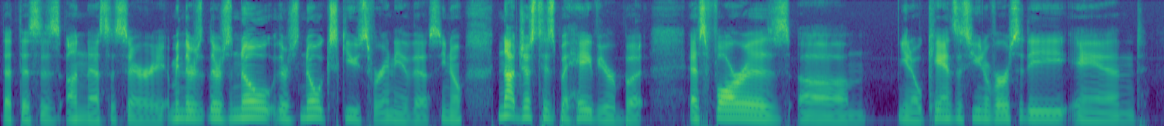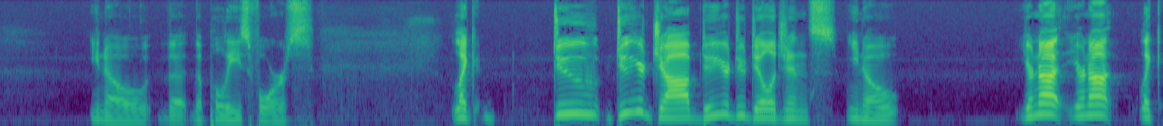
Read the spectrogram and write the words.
that this is unnecessary. I mean, there's there's no there's no excuse for any of this. You know, not just his behavior, but as far as um, you know, Kansas University and you know the the police force. Like, do do your job, do your due diligence. You know, you're not you're not like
